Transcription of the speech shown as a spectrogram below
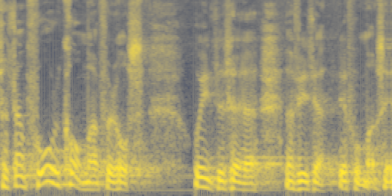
så att han får komma för oss? Och inte säga att vi säger, det får man se.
